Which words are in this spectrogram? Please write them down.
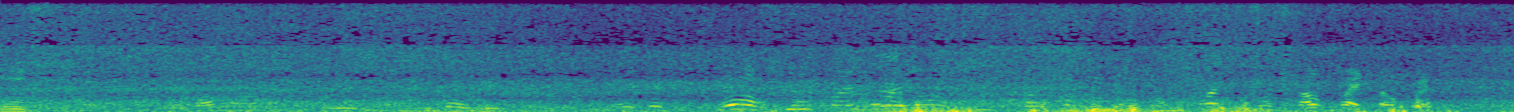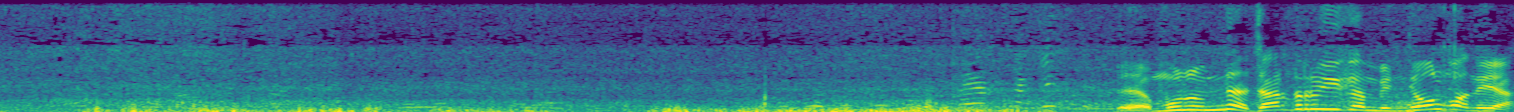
Muz. Salkay, salkay. 예, 문은 내, 잘 들어오기가 몇 년간 아니야?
